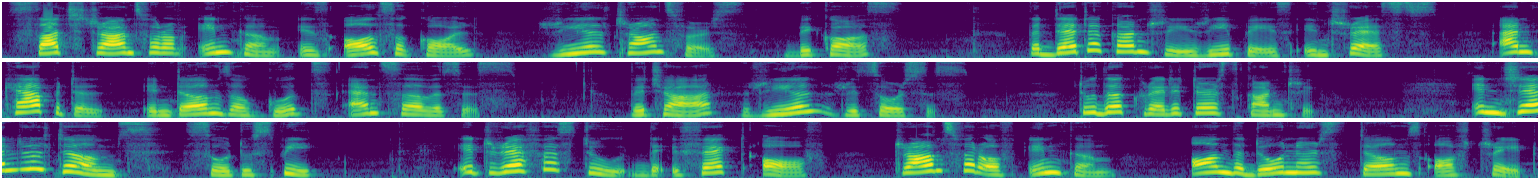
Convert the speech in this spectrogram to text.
Such transfer of income is also called real transfers because the debtor country repays interests and capital in terms of goods and services, which are real resources, to the creditor's country. In general terms, so to speak, it refers to the effect of transfer of income on the donor's terms of trade.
